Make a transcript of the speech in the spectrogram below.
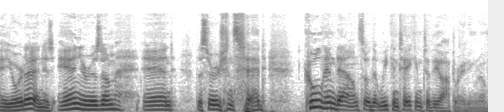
aorta and his aneurysm, and the surgeon said, cool him down so that we can take him to the operating room.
